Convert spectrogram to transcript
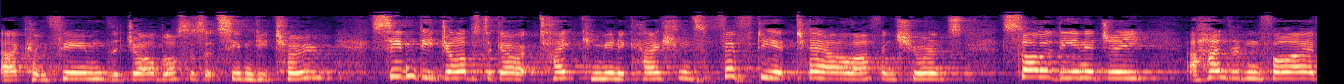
uh, confirmed the job losses at 72. 70 jobs to go at Tait Communications, 50 at Tower Life Insurance, Solid Energy, 105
